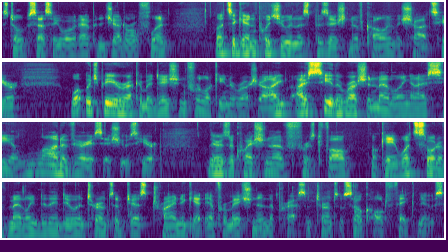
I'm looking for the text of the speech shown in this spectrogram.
still obsessing what happened to General Flynn. Let's again put you in this position of calling the shots here. What would be your recommendation for looking to Russia? I, I see the Russian meddling and I see a lot of various issues here. There's a question of, first of all, okay, what sort of meddling do they do in terms of just trying to get information in the press in terms of so called fake news?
